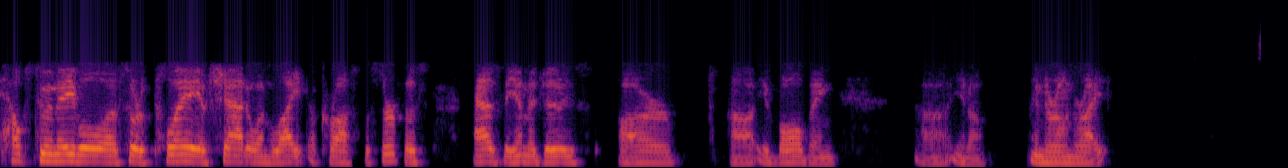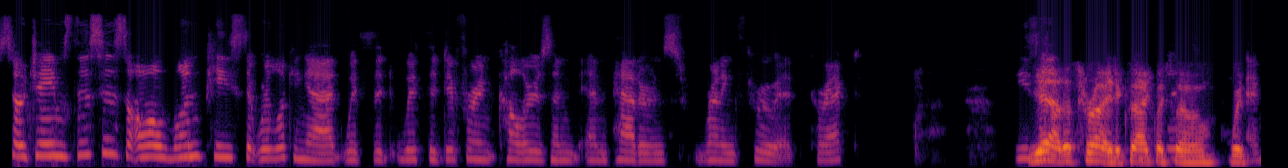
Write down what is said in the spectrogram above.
helps to enable a sort of play of shadow and light across the surface as the images are uh, evolving, uh, you know, in their own right. So James, this is all one piece that we're looking at with the with the different colors and and patterns running through it, correct? These Yeah, eight- that's right, exactly. pieces? So we've Okay.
